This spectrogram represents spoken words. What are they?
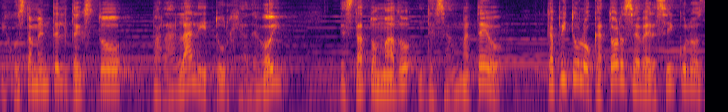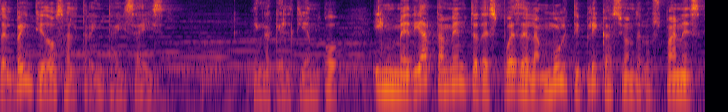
Y justamente el texto para la liturgia de hoy está tomado de San Mateo, capítulo 14, versículos del 22 al 36. En aquel tiempo, inmediatamente después de la multiplicación de los panes,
